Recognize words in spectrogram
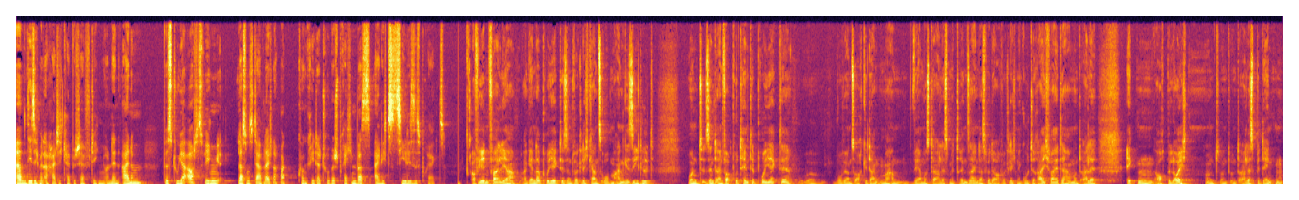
ähm, die sich mit Nachhaltigkeit beschäftigen. Und in einem bist du ja auch. Deswegen lass uns da vielleicht nochmal konkreter drüber sprechen, was eigentlich das Ziel dieses Projekts ist. Auf jeden Fall, ja. Agenda-Projekte sind wirklich ganz oben angesiedelt und sind einfach potente Projekte, wo wir uns auch Gedanken machen, wer muss da alles mit drin sein, dass wir da auch wirklich eine gute Reichweite haben und alle Ecken auch beleuchten und, und, und alles bedenken.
